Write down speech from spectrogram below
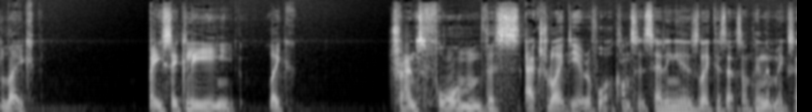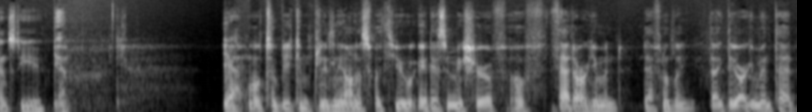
like basically like transform this actual idea of what a concert setting is. Like, is that something that makes sense to you? Yeah. Yeah, well, to be completely honest with you, it is a mixture of, of that argument, definitely. Like the argument that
